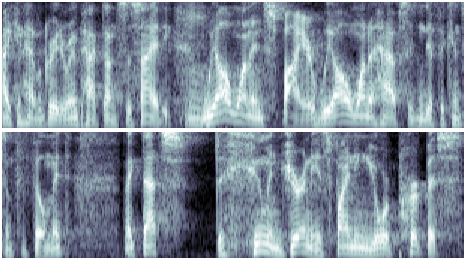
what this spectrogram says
I can have a greater impact on society. Mm. We all want to inspire. We all want to have significance and fulfillment. Like that's the human journey is finding your purpose.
